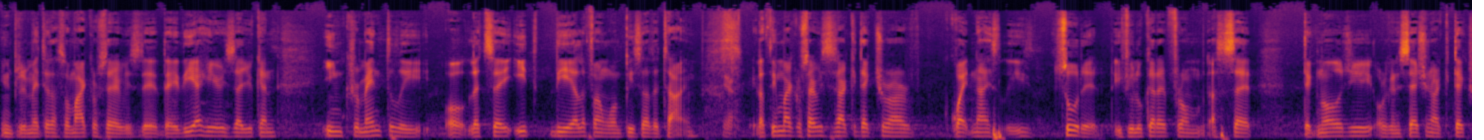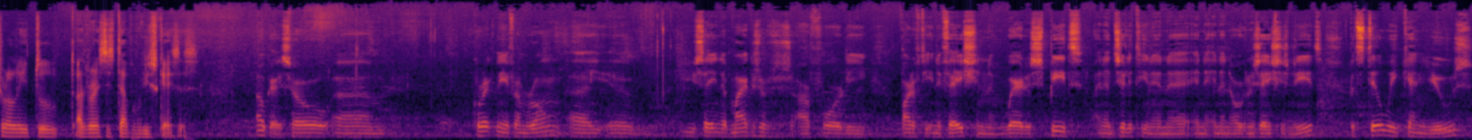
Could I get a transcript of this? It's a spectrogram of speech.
implemented as a microservice. The, the idea here is that you can incrementally, or let's say, eat the elephant one piece at a time. Yeah. I think microservices architecture are quite nicely suited if you look at it from, as I said, technology, organization, architecturally to address this type of use cases. Okay, so um, correct me if I'm wrong. Uh, uh, you're saying that microservices are for the part of the innovation where the speed and agility in, a, in, in an organization is needed, but still we can use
